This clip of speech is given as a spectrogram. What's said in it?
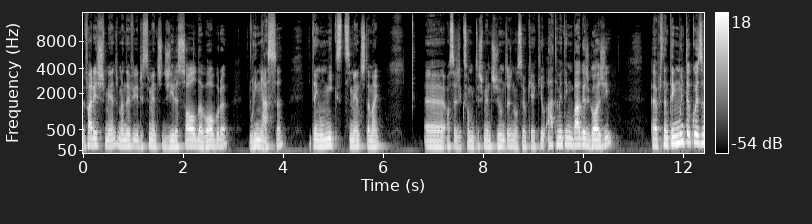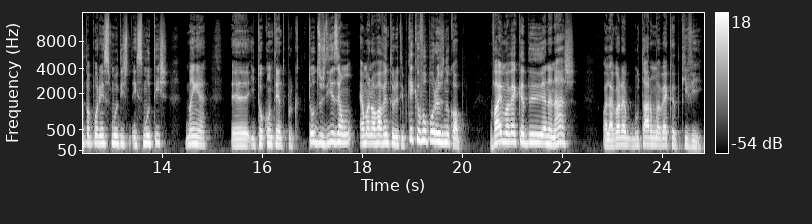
várias sementes, mandei vir sementes de girassol, de abóbora, linhaça, e tenho um mix de sementes também. Uh, ou seja, que são muitas sementes juntas, não sei o que é aquilo. Ah, também tenho bagas goji. Uh, portanto, tenho muita coisa para pôr em smoothies, em smoothies de manhã. Uh, e estou contente porque todos os dias é, um, é uma nova aventura. Tipo, o que é que eu vou pôr hoje no copo? Vai uma beca de ananás? Olha, agora botar uma beca de kiwi.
